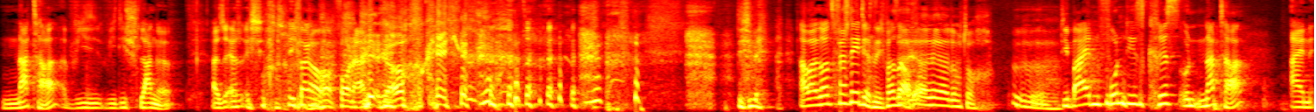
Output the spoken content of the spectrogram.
Natter, wie, wie die Schlange. Also ich, ich fange mal vorne an. Ja, okay. Die, aber sonst versteht ihr es nicht, pass auf. Ja, ja, doch, doch. Die beiden Fundis, Chris und Natter, ein,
